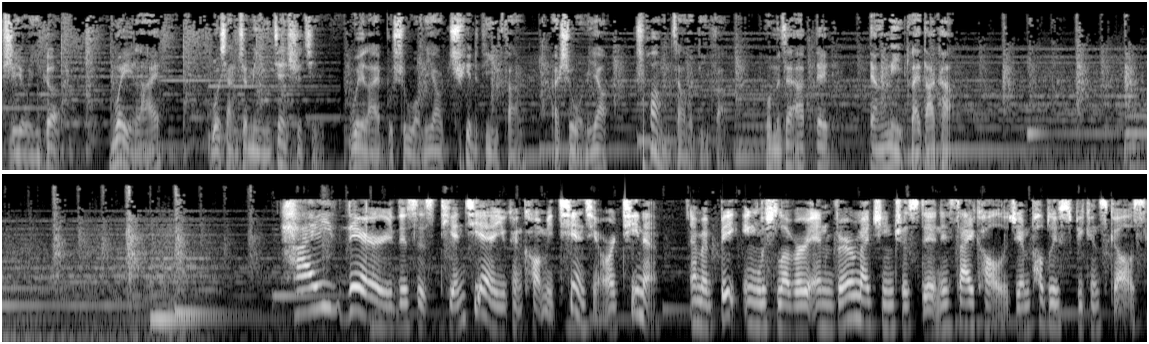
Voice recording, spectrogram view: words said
只有一个：未来。我想证明一件事情：未来不是我们要去的地方，而是我们要创造的地方。我们在 update，等你来打卡。Hi there, this is Tian Qian. You can call me 倩倩 or Tina. I'm a big English lover and very much interested in psychology and public speaking skills.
